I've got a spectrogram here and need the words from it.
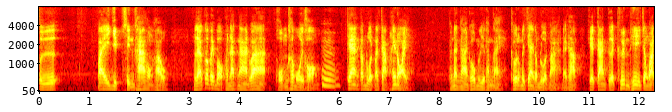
ซื้อ ไปหยิบสินค้าของเขา แล้วก็ไปบอกพนักงานว่าผมขโมยของ อืมแจ้งตำรวจมาจับให้หน่อย พนักงานเขาก็ไม่รู้จะทำไงเขาก็ต้องไปแจ้งตำรวจมานะครับ เหตุการณ์เกิดขึ้นที่จังหวัด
